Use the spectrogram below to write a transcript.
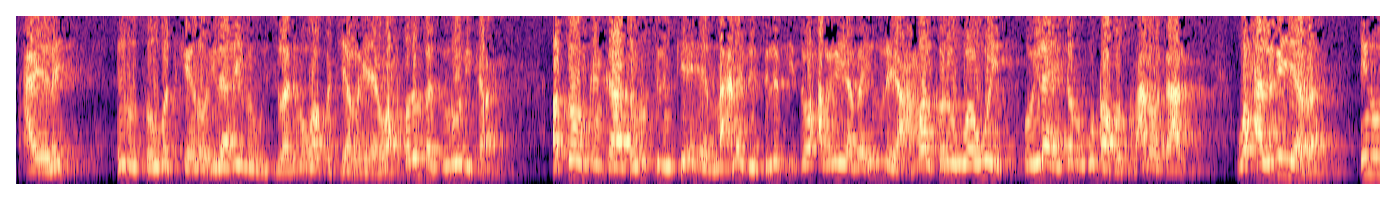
maxaa yeelay inuu tawbad keeno ilaahayba uu islaamnimo waafajiyaa laga yaaba wax badan baa suroobi kara addoonkan kaata muslimka aheed lacnadiisa laftiisa waxaa laga yaabaa inuu leeyahay acmaal kaloo waaweyn oo ilahay tan ugu dhaafo subxaana wa tacala waxaa laga yaabaa inuu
